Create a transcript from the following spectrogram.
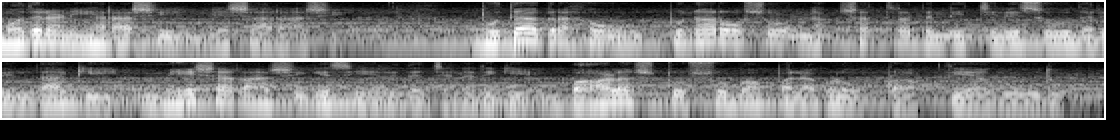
ಮೊದಲನೆಯ ರಾಶಿ ಮೇಷರಾಶಿ ಬುಧ ಗ್ರಹವು ಪುನರ್ವಸು ನಕ್ಷತ್ರದಲ್ಲಿ ಚಲಿಸುವುದರಿಂದಾಗಿ ಮೇಷರಾಶಿಗೆ ಸೇರಿದ ಜನರಿಗೆ ಬಹಳಷ್ಟು ಶುಭ ಫಲಗಳು ಪ್ರಾಪ್ತಿಯಾಗುವುದು.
